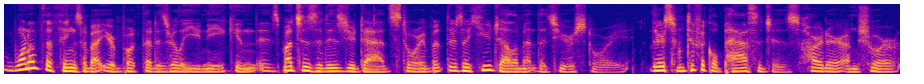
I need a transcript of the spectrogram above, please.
One of the things about your book that is really unique, and as much as it is your dad's story, but there's a huge element that's your story. There's some difficult passages, harder, I'm sure,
